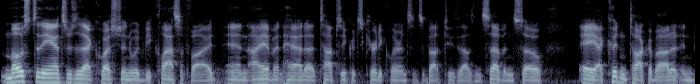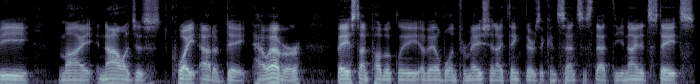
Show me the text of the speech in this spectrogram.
most of the answers to that question would be classified, and I haven't had a top secret security clearance since about 2007. So, A, I couldn't talk about it, and B, my knowledge is quite out of date. However, based on publicly available information, I think there's a consensus that the United States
